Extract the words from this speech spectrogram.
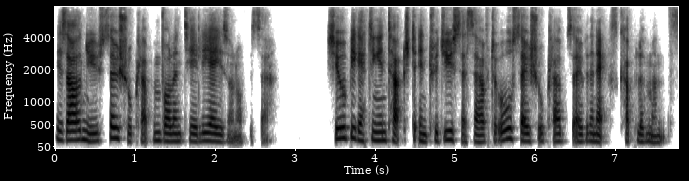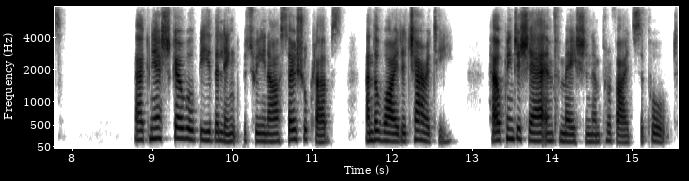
is our new social club and volunteer liaison officer. She will be getting in touch to introduce herself to all social clubs over the next couple of months. Agnieszka will be the link between our social clubs and the wider charity helping to share information and provide support.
